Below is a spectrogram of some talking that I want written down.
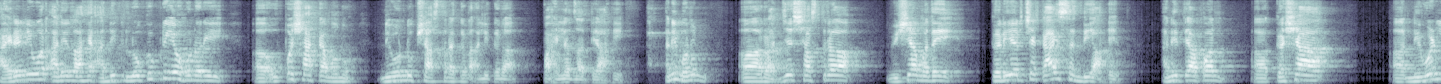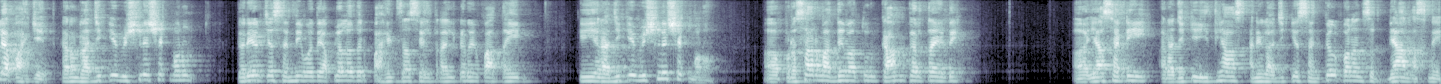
आयरनीवर आलेला आहे. अधिक लोकप्रिय होणारी उपशाखा म्हणून निवडणूक शास्त्राकडे अलीकडे पाहिलं जाते आहे. आणि म्हणून राज्यशास्त्र विषयामध्ये करिअरच्या काय संधी आहेत? आणि त्या आपण कशा निवडल्या पाहिजेत? कारण राजकीय विश्लेषक म्हणून करिअरच्या संधीमध्ये आपल्याला जर पाहायचं असेल तर अलीकडे पाहता येईल की राजकीय विश्लेषक म्हणून प्रसार माध्यमातून काम करता येते. यासाठी राजकीय इतिहास आणि राजकीय संकल्पनांचं ज्ञान असणे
